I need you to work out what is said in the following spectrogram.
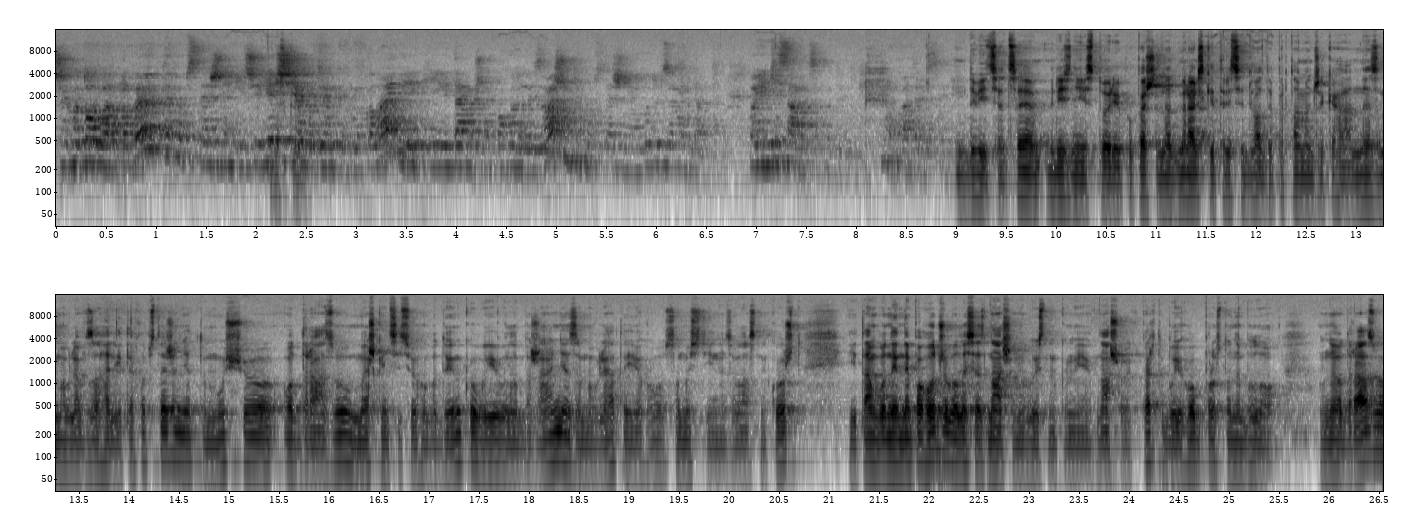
чи готове нове техобстеження, і чи є ще будинки в Миколаєві, які також не погодились з вашим техобстеженням, будуть замовляти? Ну, які саме це будинки? Ну, адреси. Дивіться, це різні історії. По-перше, на Адміральській 32 департамент ЖКГ не замовляв взагалі техобстеження, тому що одразу мешканці цього будинку виявили бажання замовляти його самостійно за власний кошт. І там вони не погоджувалися з нашими висновками, як нашого експерта, бо його просто не було. Вони одразу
